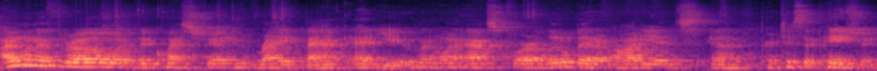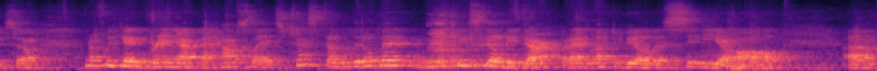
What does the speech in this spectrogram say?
I want to throw the question right back at you, and I want to ask for a little bit of audience uh, participation. So, I don't know if we can bring up the house lights just a little bit. I mean, it can still be dark, but I'd love to be able to see you all. Um,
